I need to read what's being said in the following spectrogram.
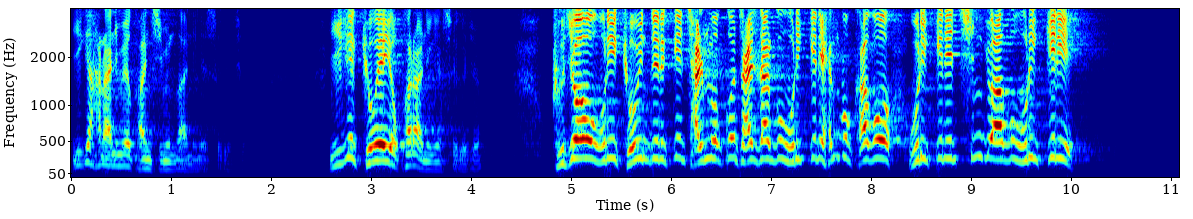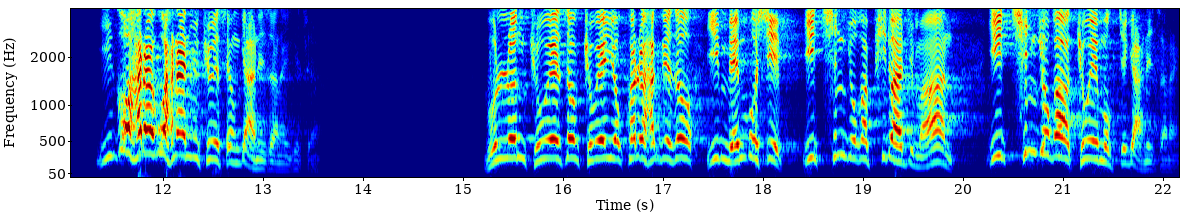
이게 하나님의 관심인 거 아니겠어요? 그죠? 이게 교회 역할 아니겠어요? 그죠? 그저 우리 교인들끼리 잘 먹고 잘 살고 우리끼리 행복하고 우리끼리 친교하고 우리끼리 이거 하라고 하나님이 교회 세운 게 아니잖아요. 그죠? 물론 교회에서 교회 역할을 하기 위해서 이 멤버십, 이 친교가 필요하지만 이 친교가 교회 목적이 아니잖아요.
